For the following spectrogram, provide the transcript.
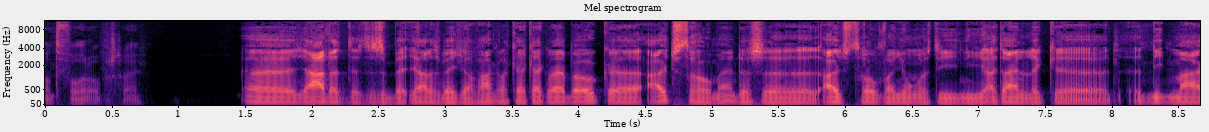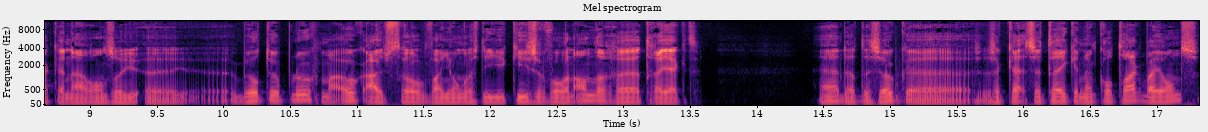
van tevoren opgeschreven? Eh, ja, dat, dat is een ja, dat is een beetje afhankelijk. Hè. Kijk, we hebben ook eh, uitstroom. Hè. Dus eh, uitstroom van jongens die, die uiteindelijk het niet maken naar onze ploeg. Maar ook uitstroom van jongens die kiezen voor een ander traject. Hè, dat is ook, ze, ze tekenen een contract bij ons.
